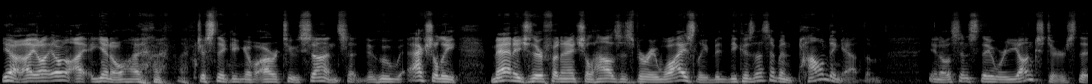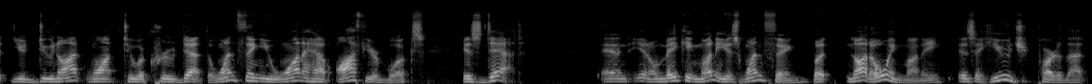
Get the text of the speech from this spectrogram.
Yeah, I, I, oh, I you know, I, am just thinking of our two sons uh, who actually manage their financial houses very wisely, because that's been pounding at them, you know, since they were youngsters that you do not want to accrue debt. The one thing you want to have off your books is debt. And you know, making money is one thing, but not owing money is a huge part of that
